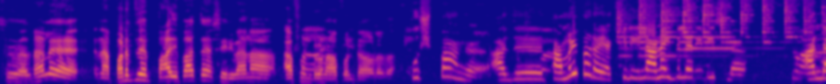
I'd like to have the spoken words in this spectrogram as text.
ஸோ அதனால நான் படத்தை பாதி பார்த்தேன். சரி வேணாம் ஆஃப் பண்ணுறோம் ஆஃப் பண்ணுறோம் அவ்வளோதான் புஷ்பாங்க அது தமிழ் படம் ஆக்சுவலி இல்ல. ஆனா இதுல ரிலீஸ்ல அந்த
